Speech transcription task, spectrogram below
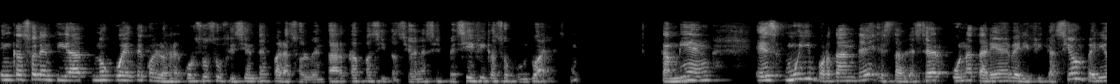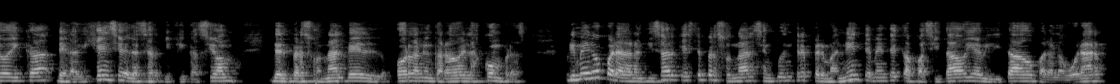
en caso la entidad no cuente con los recursos suficientes para solventar capacitaciones específicas o puntuales. También es muy importante establecer una tarea de verificación periódica de la vigencia de la certificación del personal del órgano encargado de las compras, Primero, para garantizar que este personal se encuentre permanentemente capacitado y habilitado para laborar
